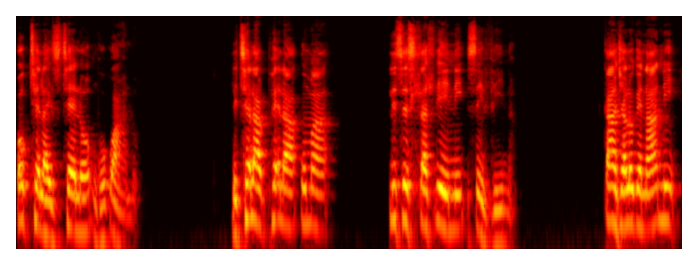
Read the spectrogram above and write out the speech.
okuthela izithelo ngokwalo. Lithela kuphela uma lisesihlahleni sevina. Kanjalo ke nani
